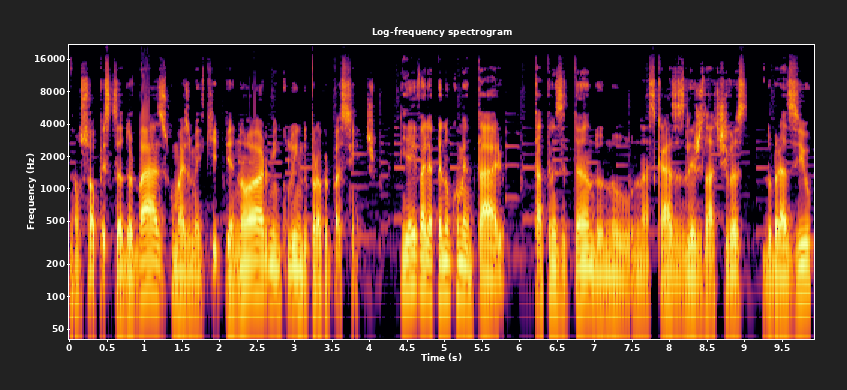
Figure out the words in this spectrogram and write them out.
Não só o pesquisador básico, mas uma equipe enorme, incluindo o próprio paciente. E aí vale a pena um comentário. Está transitando no, nas casas legislativas do Brasil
